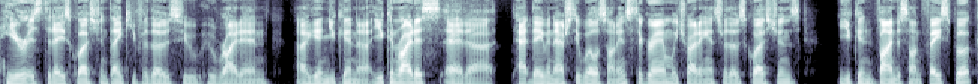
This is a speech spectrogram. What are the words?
here is today's question. Thank you for those who who write in. Again, you can uh, you can write us at uh, at Dave and Ashley Willis on Instagram. We try to answer those questions. You can find us on Facebook.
